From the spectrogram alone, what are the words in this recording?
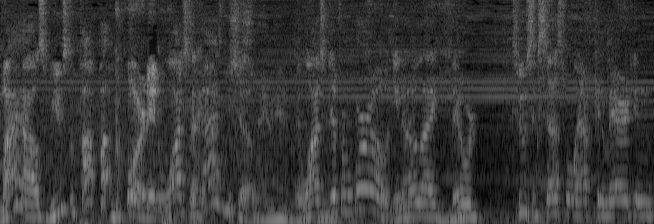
my house, we used to pop popcorn and watch Right. the Cosby Show Amen. and watch a different world. You know, like there were two successful African American,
